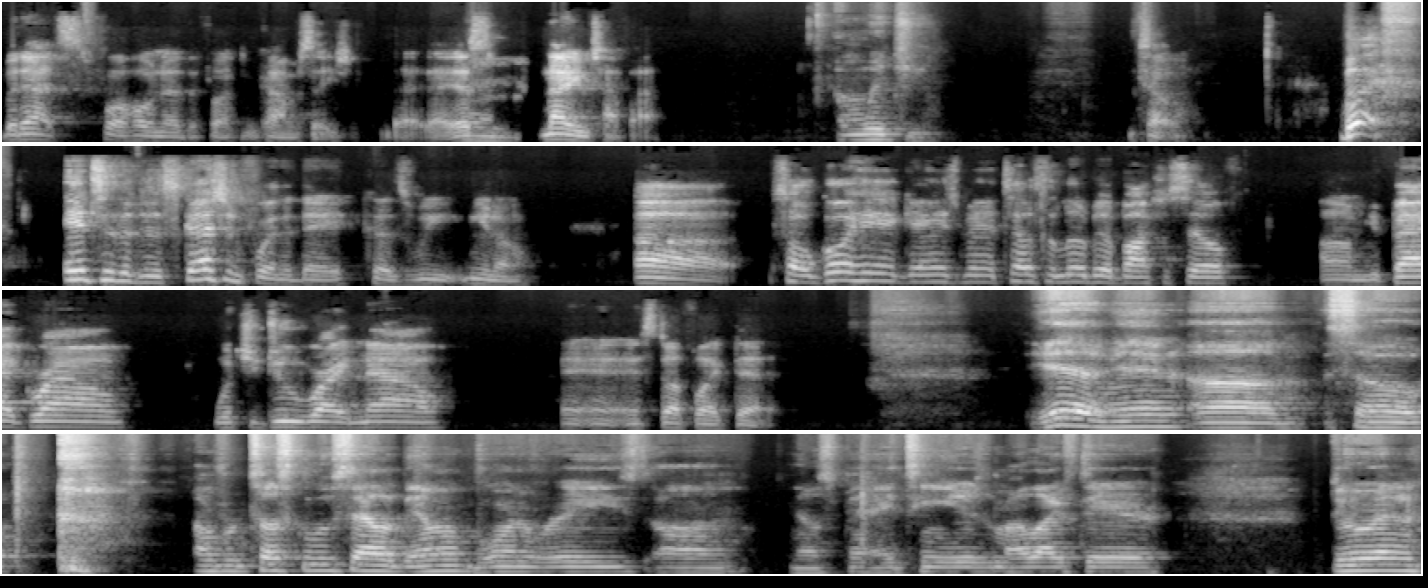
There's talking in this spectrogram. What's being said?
but that's for a whole nother fucking conversation. That, that's mm. not even top five. I'm with you. So, but into the discussion for the day because we, you know, uh, so go ahead, Gaines man. Tell us a little bit about yourself, um, your background, what you do right now, and, and stuff like that. Yeah, man. Um, so I'm from Tuscaloosa, Alabama, born and raised. Um, you know, spent 18 years of my life there, doing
